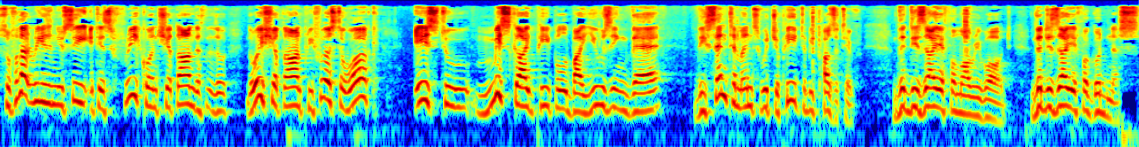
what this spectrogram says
So for that reason, you see, it is frequent shaitan, the, the, the way shaitan prefers to work is to misguide people by using their the sentiments which appear to be positive, the desire for more reward, the desire for goodness.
